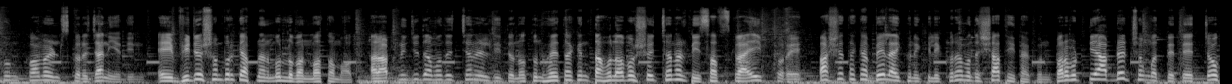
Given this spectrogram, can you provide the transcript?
এবং কমেন্টস করে জানিয়ে দিন। এই ভিডিও সম্পর্কে আপনার মূল্যবান মতামত। আর আপনি যদি আমাদের চ্যানেলটিতে নতুন হয়ে থাকেন, তাহলে অবশ্যই চ্যানেলটি সাবস্ক্রাইব করে পাশে থাকা বেল আইকনে ক্লিক করে আমাদের সাথেই থাকুন। পরবর্তী আপডেট সংবাদ পেতে চোখ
